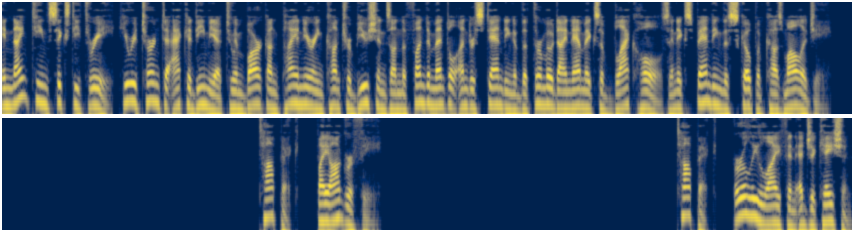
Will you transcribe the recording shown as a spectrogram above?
In 1963, he returned to academia to embark on pioneering contributions on the fundamental understanding of the thermodynamics of black holes and expanding the scope of cosmology. Biography Early life and education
